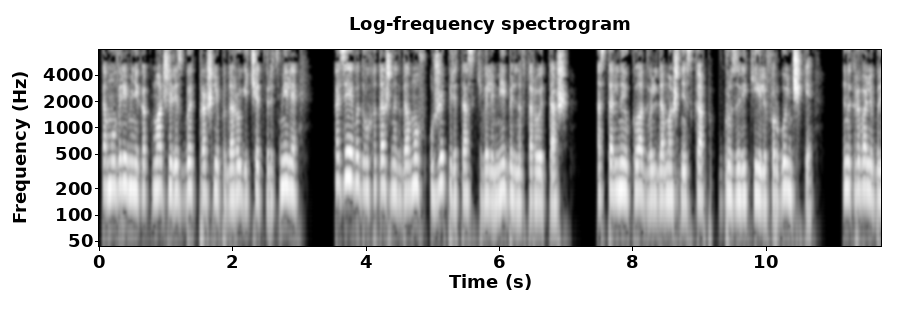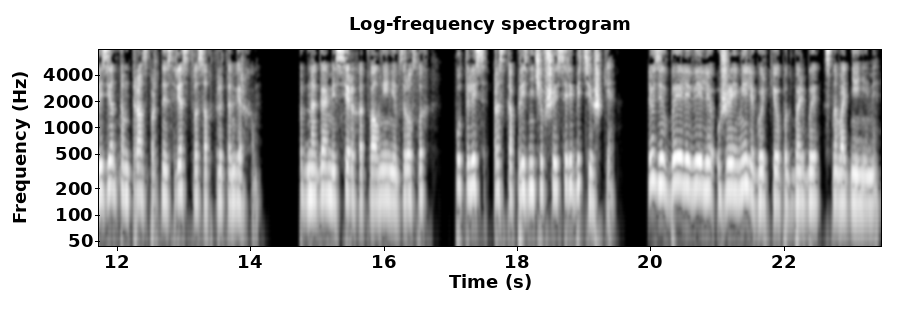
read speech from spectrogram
К тому времени, как Марджери с Бет прошли по дороге четверть мили, хозяева двухэтажных домов уже перетаскивали мебель на второй этаж. Остальные укладывали домашний скарб в грузовики или фургончики и накрывали брезентом транспортные средства с открытым верхом. Под ногами серых от волнения взрослых путались раскопризничавшиеся ребятишки – Люди в Бейливилле уже имели горький опыт борьбы с наводнениями,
